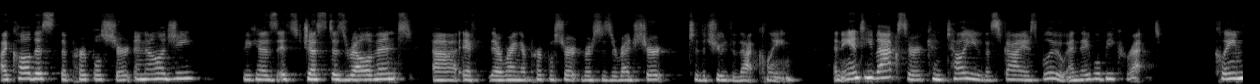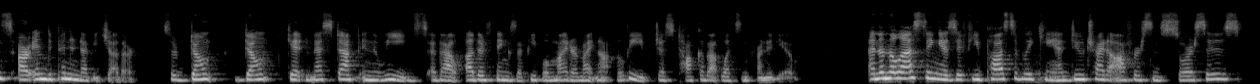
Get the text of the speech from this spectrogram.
I call this the purple shirt analogy because it's just as relevant uh, if they're wearing a purple shirt versus a red shirt to the truth of that claim. An anti vaxxer can tell you the sky is blue and they will be correct. Claims are independent of each other. So don't don't get messed up in the weeds about other things that people might or might not believe. Just talk about what's in front of you. And then the last thing is if you possibly can, do try to offer some sources,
